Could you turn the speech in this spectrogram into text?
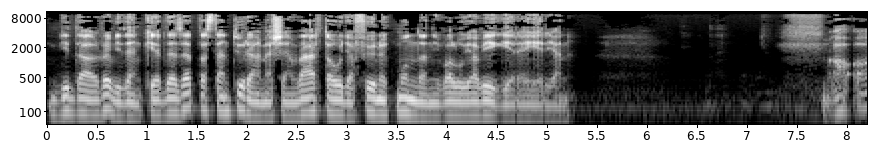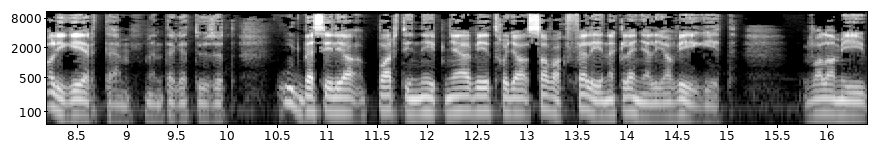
Gidal röviden kérdezett, aztán türelmesen várta, hogy a főnök mondani valója végére érjen. Alig értem, mentegetőzött. Úgy beszéli a parti nép nyelvét, hogy a szavak felének lenyeli a végét valami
